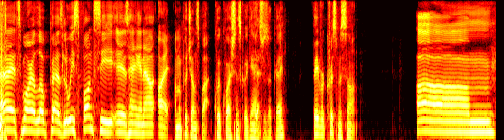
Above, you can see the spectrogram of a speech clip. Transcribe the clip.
Hey, it's Mario Lopez. Luis Fonsi is hanging out. All right, I'm going to put you on the spot. Quick questions, quick answers, okay? Favorite Christmas song? Um.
